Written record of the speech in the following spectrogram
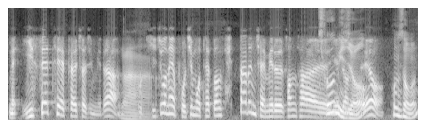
네, 2세트에 펼쳐집니다. 아. 뭐 기존에 보지 못했던 색다른 재미를 선사할 처음이죠. 예정인데요. 혼성은?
